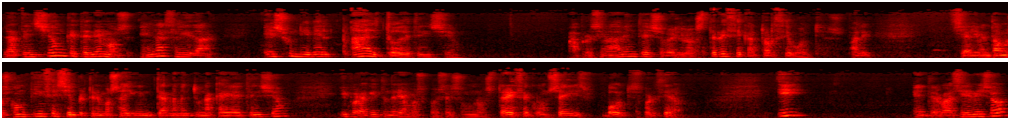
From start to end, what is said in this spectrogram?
la tensión que tenemos en la salida es un nivel alto de tensión, aproximadamente sobre los 13-14 voltios. ¿vale? Si alimentamos con 15, siempre tenemos ahí internamente una caída de tensión y por aquí tendríamos pues eso, unos 13,6 voltios, por decir algo. Y entre base y emisor,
